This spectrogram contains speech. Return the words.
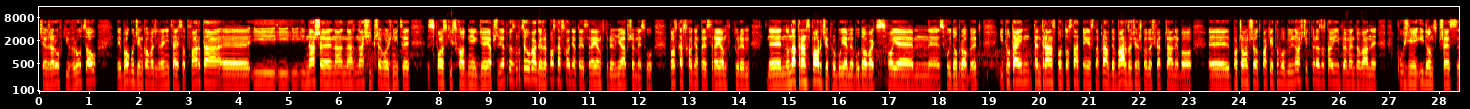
ciężarówki wrócą. Bogu dziękować granica jest otwarta e, i, i, i nasze, na, na, nasi przewoźnicy z Polski Wschodniej, gdzie ja, ja tylko zwrócę uwagę, że Polska Wschodnia to jest rejon, w którym nie ma przemysłu. Polska Wschodnia to jest rejon, w którym e, no, na transporcie próbujemy budować swoje, mm, swój dobrobyt i tutaj ten transport ostatnio jest naprawdę bardzo ciężko doświadczany, bo e, począwszy od pakietu mobilności, które zostały implementowany, później idąc przez e,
